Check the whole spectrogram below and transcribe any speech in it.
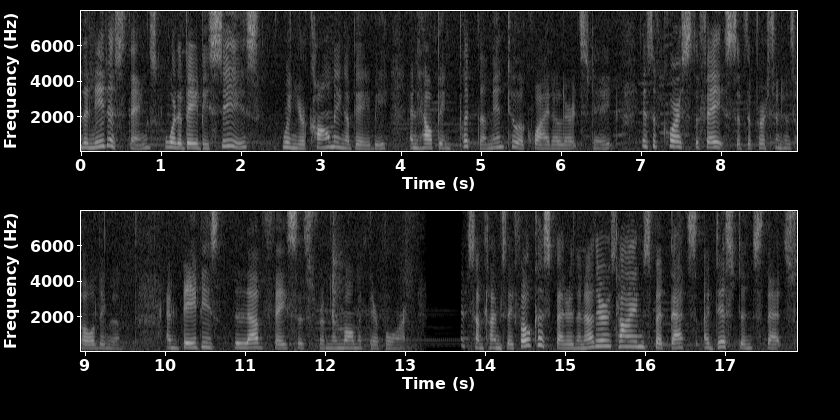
Of the neatest things, what a baby sees when you're calming a baby and helping put them into a quiet alert state is of course the face of the person who's holding them. And babies love faces from the moment they're born. Sometimes they focus better than other times, but that's a distance that's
